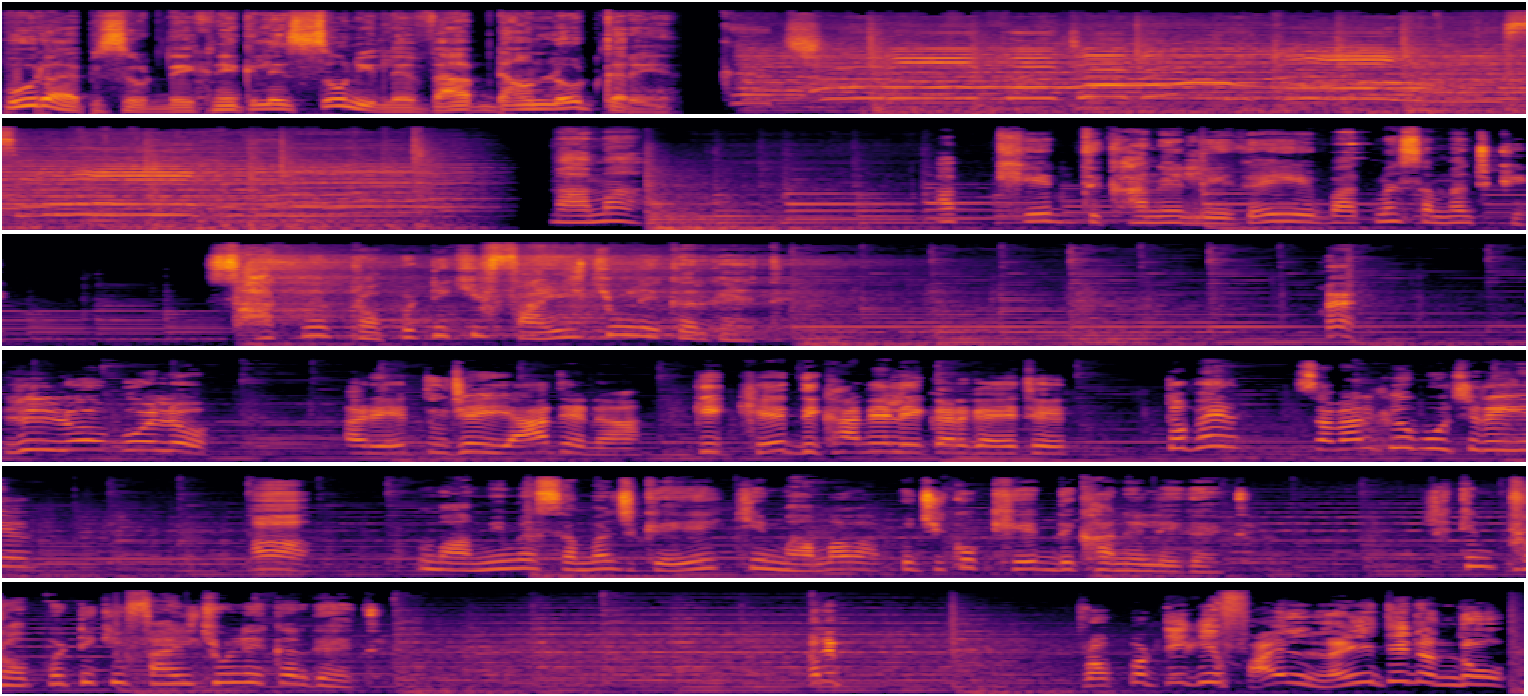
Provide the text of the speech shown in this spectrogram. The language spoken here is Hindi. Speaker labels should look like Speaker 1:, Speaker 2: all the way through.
Speaker 1: पूरा एपिसोड देखने के लिए सोनी लिव ऐप डाउनलोड करें।
Speaker 2: मामा आप खेत दिखाने ले गए ये बात मैं समझ गई। साथ में प्रॉपर्टी की फ़ाइल क्यों लेकर गए थे?
Speaker 3: लो बोलो। अरे तुझे याद है ना कि खेत दिखाने लेकर गए थे? तो फिर सवाल क्यों पूछ रही है?
Speaker 2: हाँ मामी मैं समझ गई कि मामा बापूजी को खेत दिखाने ले गए थे। लेकिन प्रॉपर्टी की फ़ाइल क्यों लेकर गए थे?
Speaker 4: अरे प्रॉपर्टी की फ़ाइल नहीं थी नंदू।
